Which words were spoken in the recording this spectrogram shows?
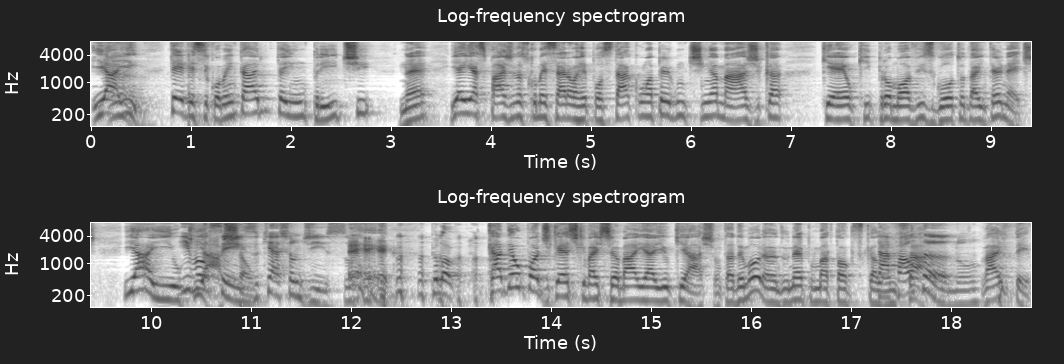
E aí, teve esse comentário, tem um print, né? E aí as páginas começaram a repostar com a perguntinha mágica, que é o que promove o esgoto da internet. E aí, o E que vocês, acham? o que acham disso? É, pelo- cadê o podcast que vai chamar e aí o que acham? Tá demorando, né, pra uma tóxica Tá lançar? faltando. Vai ter.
